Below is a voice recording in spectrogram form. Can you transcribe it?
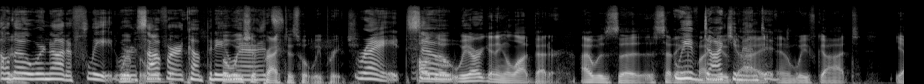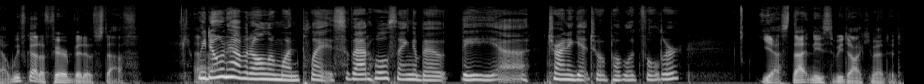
although we're not a fleet. We're, We're- a software we're- company. but we should practice what we preach. Right. So Although we are getting a lot better. I was uh, setting We've up my documented. new guy, and we've got yeah, we've got a fair bit of stuff. we don't have it all in one place. So that whole thing about the uh, trying to get to a public folder Yes, that needs to be documented.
